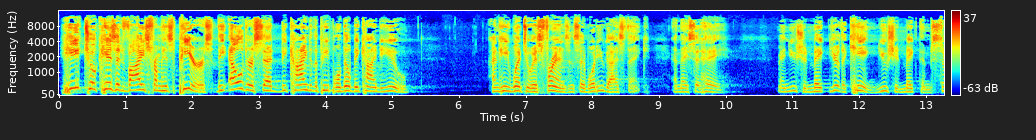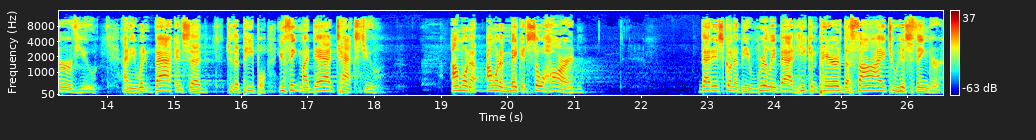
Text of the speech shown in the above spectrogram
he took his advice from his peers. The elders said, Be kind to the people and they'll be kind to you. And he went to his friends and said, What do you guys think? And they said, Hey, man, you should make, you're the king. You should make them serve you. And he went back and said to the people, You think my dad taxed you? I'm gonna, I'm gonna make it so hard that it's gonna be really bad. He compared the thigh to his finger.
